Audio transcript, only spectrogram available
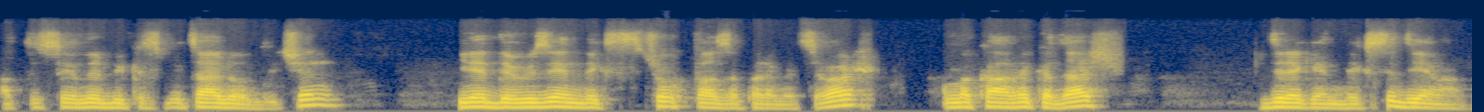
hatta sayılır bir kısmı ithal olduğu için yine döviz endeksi çok fazla parametre var. Ama kahve kadar direkt endeksi diyemem.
